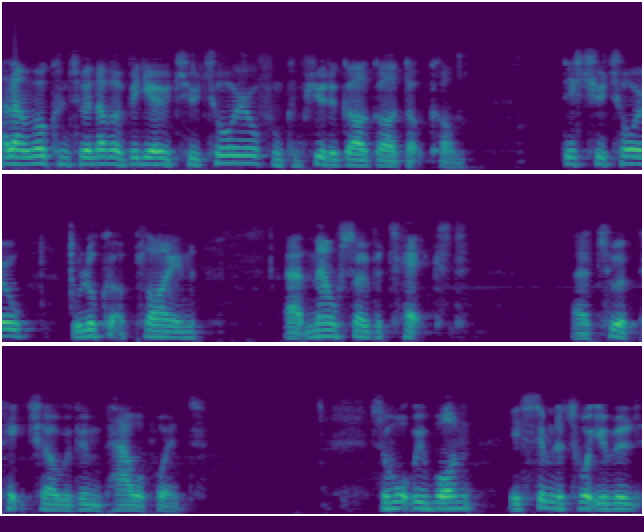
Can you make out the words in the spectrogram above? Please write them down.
Hello and welcome to another video tutorial from ComputerGaga.com. This tutorial will look at applying uh, mouse over text uh, to a picture within PowerPoint. So what we want is similar to what you would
